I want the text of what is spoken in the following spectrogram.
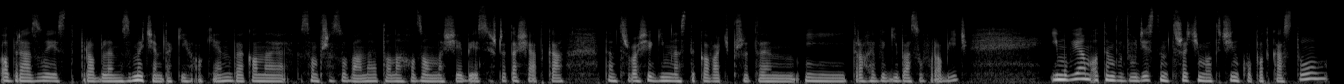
od razu jest problem z myciem takich okien, bo jak one są przesuwane, to nachodzą na siebie. Jest jeszcze ta siatka, tam trzeba się gimnastykować przy tym i trochę wygibasów robić. I mówiłam o tym w 23 odcinku podcastu,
